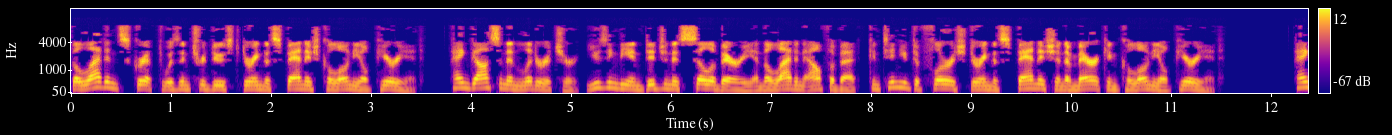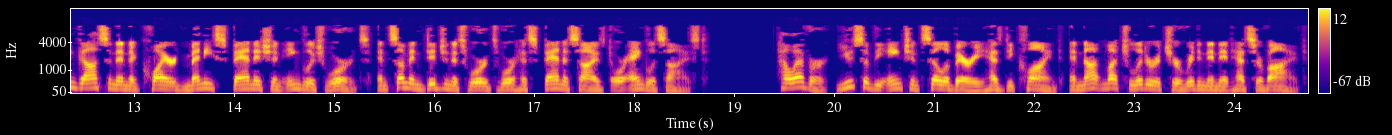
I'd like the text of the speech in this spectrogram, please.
The Latin script was introduced during the Spanish colonial period. Pangasinan literature, using the indigenous syllabary and the Latin alphabet, continued to flourish during the Spanish and American colonial period. Pangasinan acquired many Spanish and English words, and some indigenous words were Hispanicized or Anglicized. However, use of the ancient syllabary has declined, and not much literature written in it has survived.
